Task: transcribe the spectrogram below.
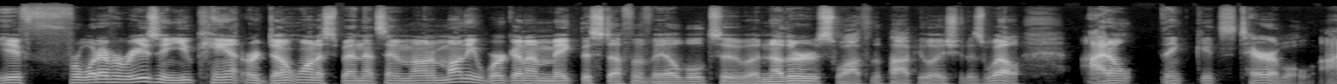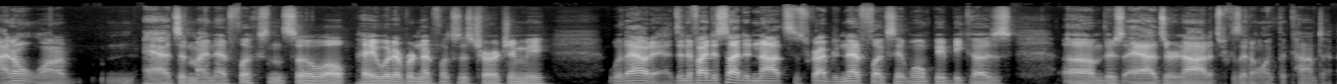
if for whatever reason you can't or don't want to spend that same amount of money, we're going to make this stuff available to another swath of the population as well. I don't think it's terrible. I don't want ads in my Netflix, and so I'll pay whatever Netflix is charging me without ads. And if I decide to not subscribe to Netflix, it won't be because um, there's ads or not. It's because I don't like the content.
